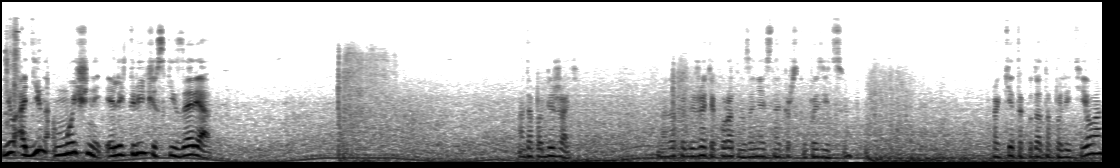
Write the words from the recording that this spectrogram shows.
У нее один мощный электрический заряд. Надо побежать. Надо побежать, аккуратно занять снайперскую позицию. Ракета куда-то полетела.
